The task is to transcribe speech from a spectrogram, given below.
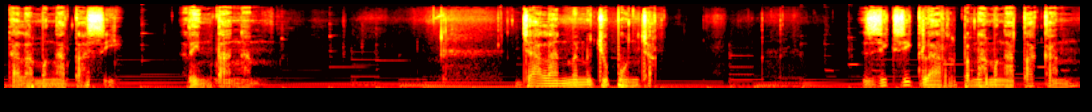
dalam mengatasi rintangan. Jalan menuju puncak Zig Ziglar pernah mengatakan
